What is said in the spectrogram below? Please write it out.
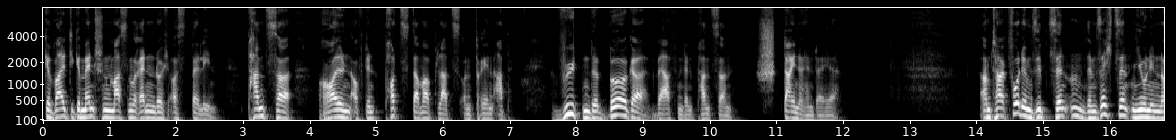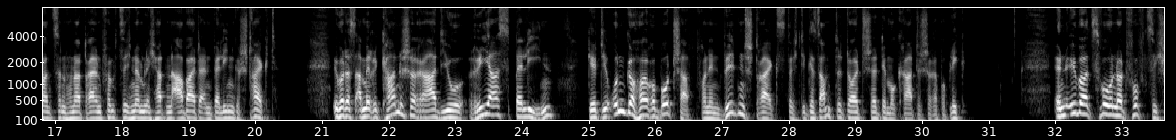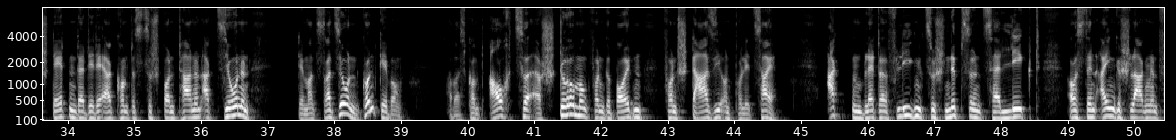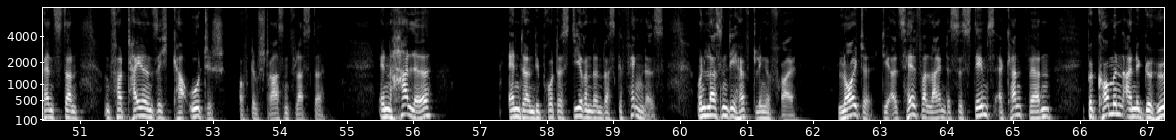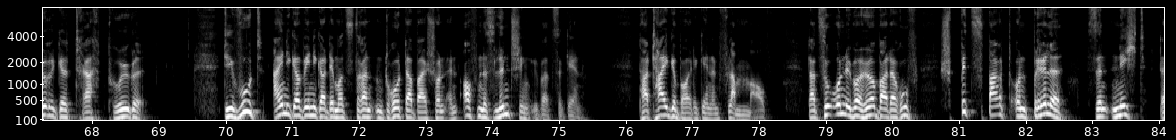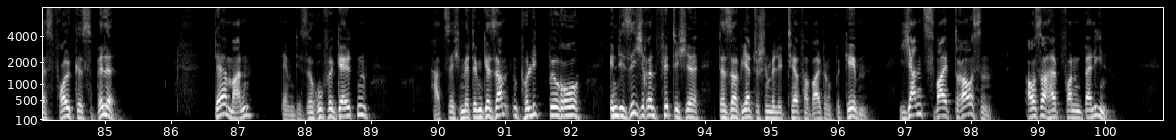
Gewaltige Menschenmassen rennen durch Ostberlin. Panzer rollen auf den Potsdamer Platz und drehen ab. Wütende Bürger werfen den Panzern Steine hinterher. Am Tag vor dem 17., dem 16. Juni 1953 nämlich hatten Arbeiter in Berlin gestreikt. Über das amerikanische Radio Rias Berlin geht die ungeheure Botschaft von den wilden Streiks durch die gesamte deutsche demokratische Republik. In über 250 Städten der DDR kommt es zu spontanen Aktionen, Demonstrationen, Kundgebungen aber es kommt auch zur Erstürmung von Gebäuden von Stasi und Polizei. Aktenblätter fliegen zu Schnipseln zerlegt aus den eingeschlagenen Fenstern und verteilen sich chaotisch auf dem Straßenpflaster. In Halle entern die Protestierenden das Gefängnis und lassen die Häftlinge frei. Leute, die als Helferlein des Systems erkannt werden, bekommen eine gehörige Tracht Prügel. Die Wut einiger weniger Demonstranten droht dabei schon in offenes Lynching überzugehen. Parteigebäude gehen in Flammen auf. Dazu unüberhörbar der Ruf Spitzbart und Brille sind nicht des Volkes Wille. Der Mann, dem diese Rufe gelten, hat sich mit dem gesamten Politbüro in die sicheren Fittiche der sowjetischen Militärverwaltung begeben. Ganz weit draußen außerhalb von Berlin.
